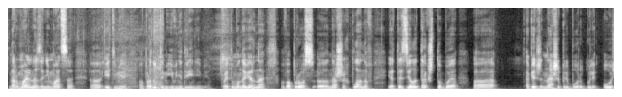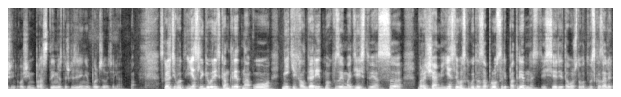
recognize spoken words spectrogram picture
нормально заниматься э, этими э, продуктами и внедрениями. Поэтому, наверное, вопрос э, наших планов – это сделать так, чтобы э, опять же, наши приборы были очень-очень простыми с точки зрения пользователя. Скажите, вот если говорить конкретно о неких алгоритмах взаимодействия с врачами, есть ли у вас какой-то запрос или потребность из серии того, что вот вы сказали,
